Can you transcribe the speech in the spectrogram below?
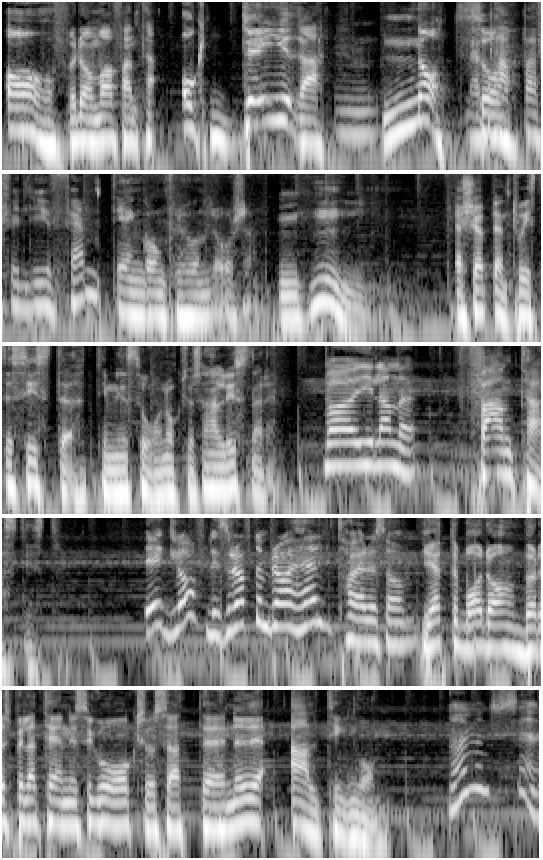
Åh, för de var fantastiska. Och dyra. Något men så... pappa fyllde ju 50 en gång för 100 år sedan. Mhm. Jag köpte en Twister Sister till min son också så han lyssnade. Vad gillande? Fantastiskt. Jag är glad för det. Så du har haft en bra helg tar jag det som. Jättebra dag. Började spela tennis igår också så att eh, nu är allting igång. Ja, men du ser.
